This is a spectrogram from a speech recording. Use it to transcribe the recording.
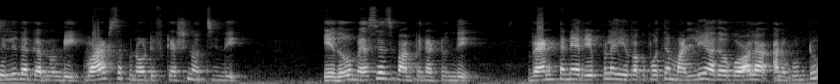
చెల్లి దగ్గర నుండి వాట్సాప్ నోటిఫికేషన్ వచ్చింది. ఏదో మెసేజ్ పంపినట్టుంది. వెంటనే రిప్లై ఇవ్వకపోతే మళ్ళీ అదో గోల అనుకుంటూ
